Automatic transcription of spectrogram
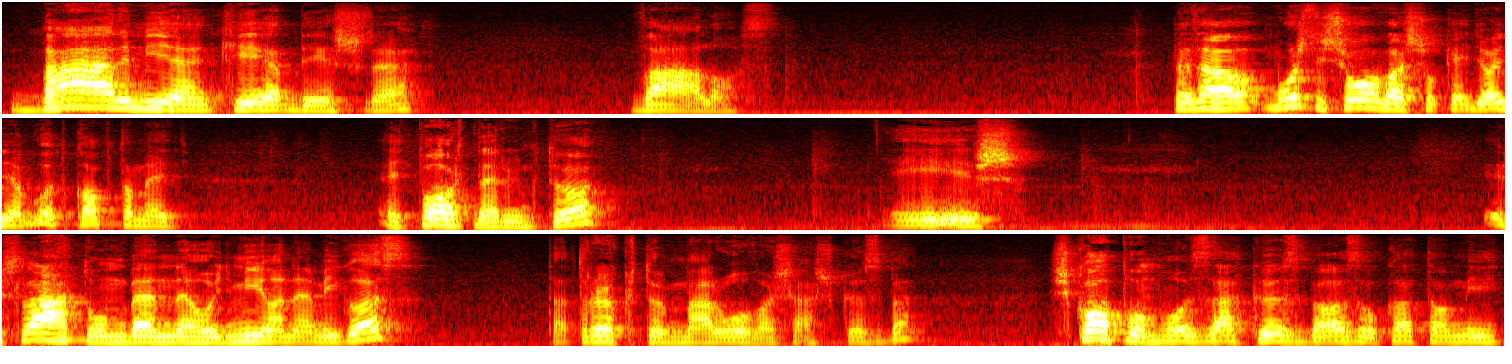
bármilyen kérdésre választ. Például most is olvasok egy anyagot, kaptam egy, egy partnerünktől és, és látom benne hogy mi a nem igaz tehát rögtön már olvasás közben és kapom hozzá közbe azokat ami,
